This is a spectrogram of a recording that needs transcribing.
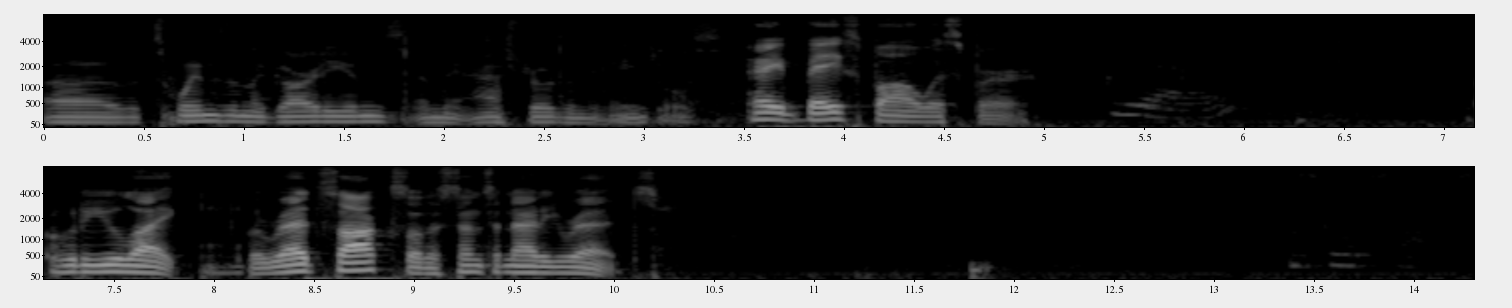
Uh, the Twins and the Guardians, and the Astros and the Angels. Hey, baseball whisperer. Yes. Who do you like, the Red Sox or the Cincinnati Reds? Let's go with the Sox.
